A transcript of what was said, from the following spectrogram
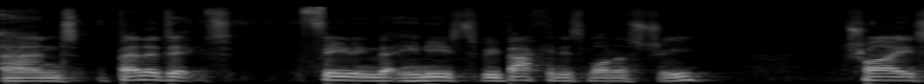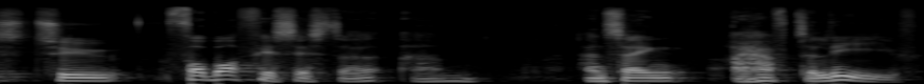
And Benedict, feeling that he needs to be back in his monastery, tries to fob off his sister um, and saying, I have to leave.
